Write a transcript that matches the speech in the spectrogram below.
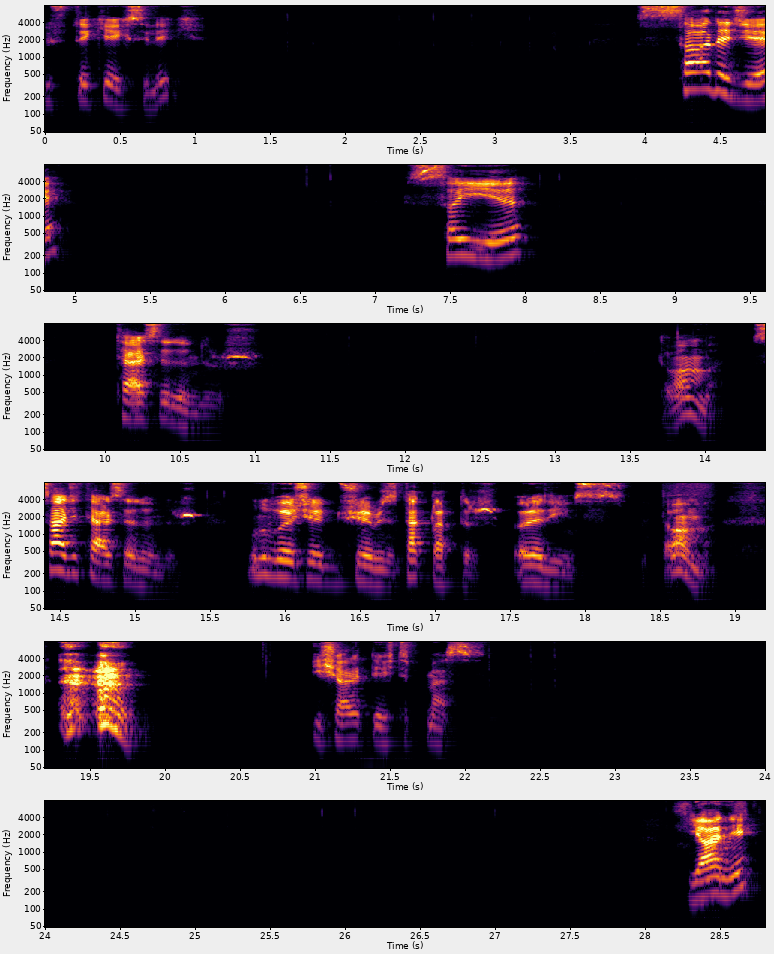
üstteki eksilik sadece sayıyı tersine döndürür. Tamam mı? Sadece tersine döndürür. Bunu böyle şey düşünebilirsiniz. Taklattırır. Öyle deyin siz. Tamam mı? İşaret değiştirtmez. Yani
